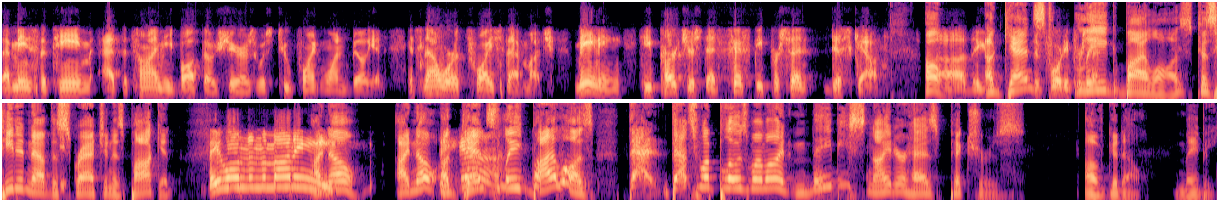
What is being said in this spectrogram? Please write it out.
that means the team at the time he bought those shares was two point one billion. It's now worth twice that much. Meaning he purchased at fifty percent discount. Oh, Uh, the- against the 40%. league bylaws because he didn't have the scratch in his pocket. They loaned him the money. I know, I know. Against Yeah. league bylaws. That that's what blows my mind. Maybe Snyder has pictures of Goodell. Maybe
